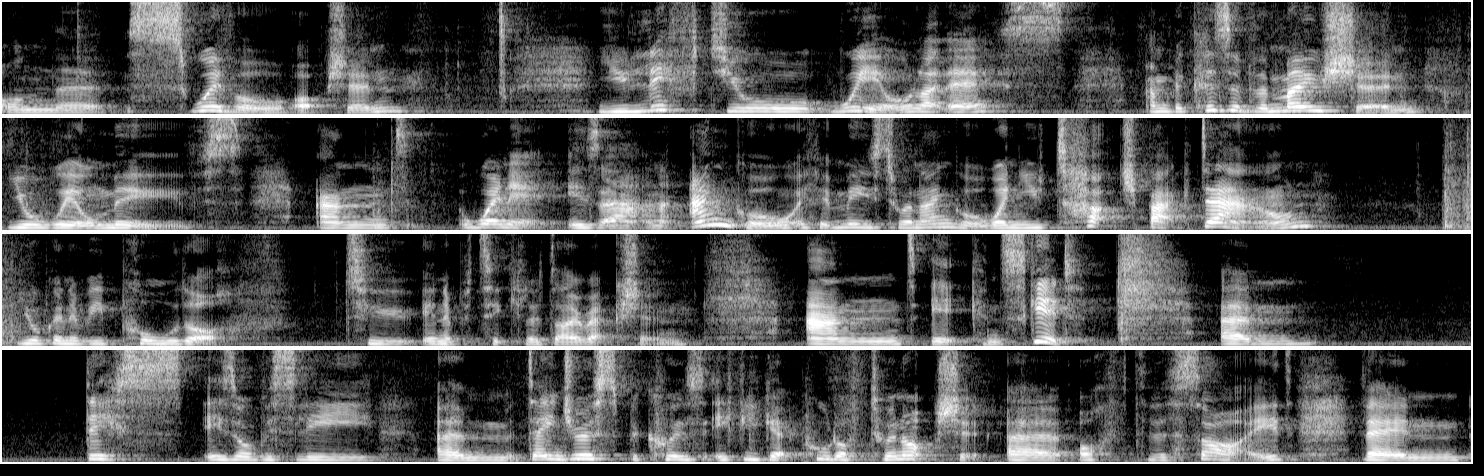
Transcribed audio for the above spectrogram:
on the swivel option, you lift your wheel like this and because of the motion your wheel moves. And when it is at an angle if it moves to an angle when you touch back down you're going to be pulled off to in a particular direction and it can skid. Um, this is obviously um, dangerous because if you get pulled off to an option uh, off to the side then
